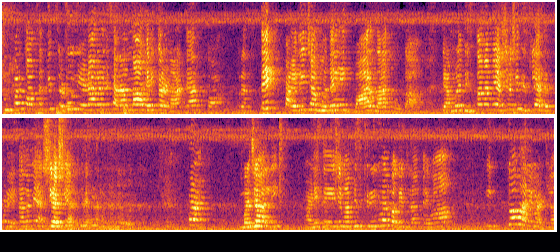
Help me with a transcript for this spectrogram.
सुपर कॉप सारखी चढून येणार आणि सरांना हे करणार त्या प्रत्येक पायरीच्या मध्ये एक बार जात होता. त्यामुळे दिसताना मी अशी अशी दिसली असेल पण येताना मी अशी अशी आले पण मजा आली. आणि ते जेव्हा मी स्क्रीनवर बघितलं तेव्हा इतकं भारी वाटलं.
